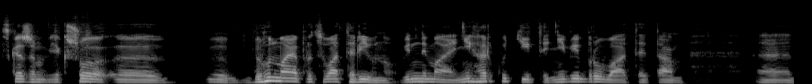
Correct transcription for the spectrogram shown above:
скажімо, якщо е, е, двигун має працювати рівно, він не має ні гаркутіти, ні вібрувати там. Е,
